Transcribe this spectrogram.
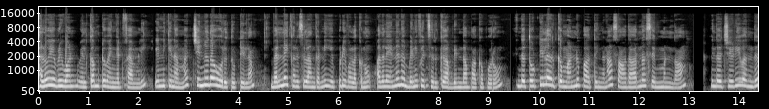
Hello everyone welcome to Venkat family இன்றைக்கி நம்ம சின்னதாக ஒரு தொட்டிலாம் வெள்ளை கரிசலாங்கண்ணி எப்படி வளர்க்கணும் அதில் என்னென்ன பெனிஃபிட்ஸ் இருக்குது அப்படின்னு தான் பார்க்க போகிறோம் இந்த தொட்டியில் இருக்க மண் பார்த்திங்கன்னா சாதாரண செம்மண் தான். இந்த செடி வந்து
